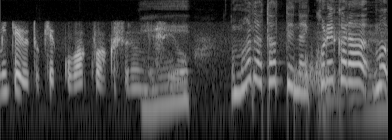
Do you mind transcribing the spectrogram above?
見てると結構ワクワクするんですよ。まだ立ってない。これからも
